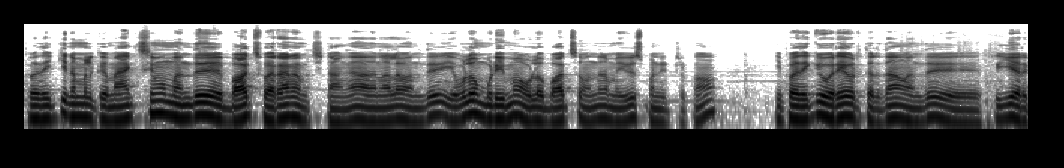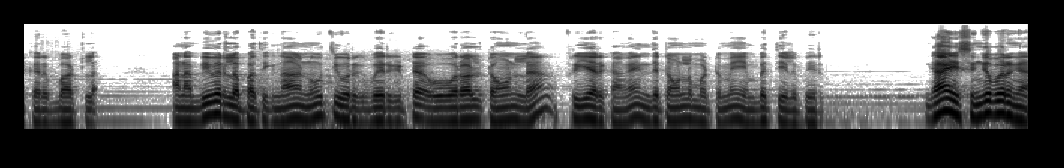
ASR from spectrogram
இப்போதைக்கு நம்மளுக்கு மேக்ஸிமம் வந்து பாட்ஸ் வர ஆரம்பிச்சிட்டாங்க. அதனால் வந்து எவ்வளோ முடியுமோ அவ்வளோ பாட்ஸை வந்து நம்ம யூஸ் பண்ணிகிட்ருக்கோம் இப்போதைக்கு ஒரே ஒருத்தர் தான் வந்து ஃப்ரீயாக இருக்கார் பாட்டில் ஆனால் பீவரில் பார்த்தீங்கன்னா நூற்றி ஒரு பேர்கிட்ட ஓவரால் டவுனில் ஃப்ரீயாக இருக்காங்க. இந்த டவுனில் மட்டுமே எண்பத்தி ஏழு பேர். காய்ஸ் இங்கே பாருங்க.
